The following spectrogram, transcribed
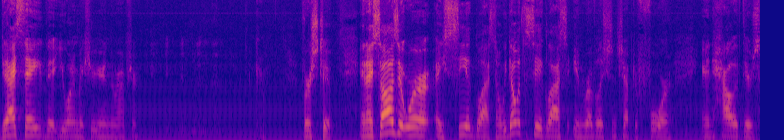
did I say that you want to make sure you're in the rapture? Okay. Verse 2. And I saw as it were a sea of glass. Now we dealt with the sea of glass in Revelation chapter 4 and how if there's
